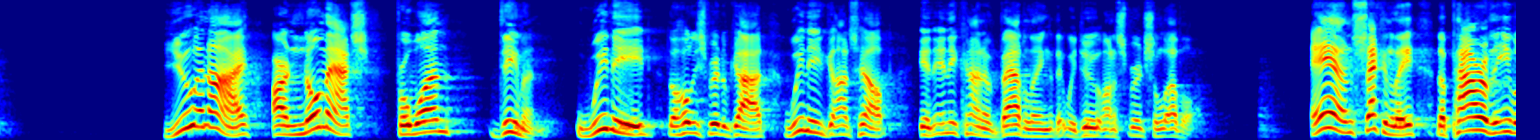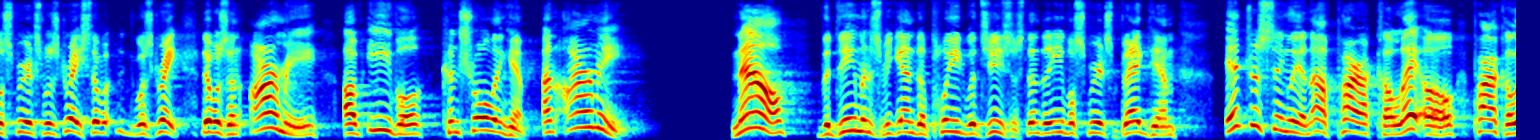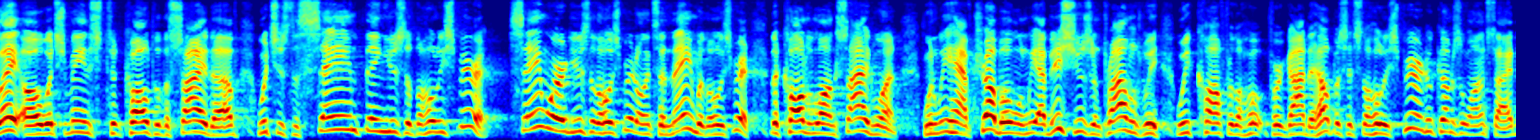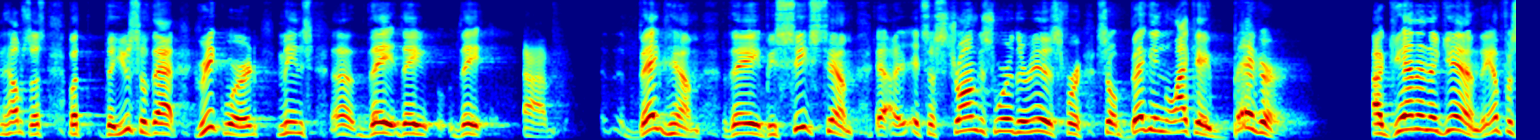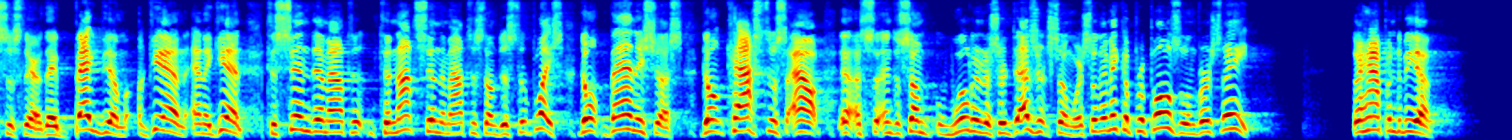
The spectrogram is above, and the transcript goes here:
You and I are no match for one demon. We need the Holy Spirit of God. We need God's help in any kind of battling that we do on a spiritual level. And secondly, the power of the evil spirits was great. Was great. There was an army of evil controlling him. An army. Now, the demons began to plead with Jesus. Then the evil spirits begged him. Interestingly enough, parakaleo, parakaleo, which means to call to the side of, which is the same thing used of the Holy Spirit. Same word used of the Holy Spirit, only it's a name with the Holy Spirit. The called alongside one. When we have trouble, when we have issues and problems, we, we call for, the, for God to help us. It's the Holy Spirit who comes alongside and helps us. But the use of that Greek word means uh, they, they, they uh, begged him, they beseeched him. Uh, it's the strongest word there is for, so begging like a beggar. Again and again, the emphasis there, they begged him again and again to send them out to, to not send them out to some distant place. Don't banish us. Don't cast us out uh, into some wilderness or desert somewhere. So they make a proposal in verse 8. There happened to be a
